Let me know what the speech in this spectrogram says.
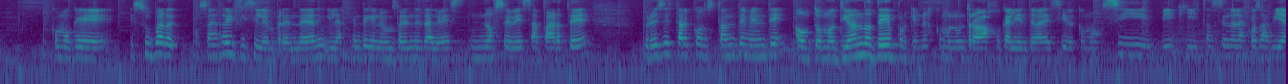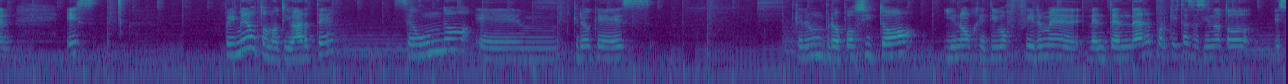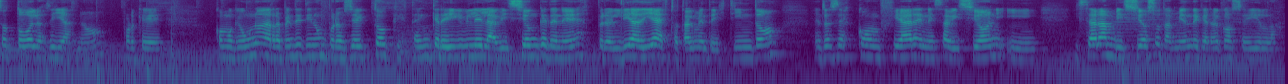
como que es súper, o sea, es re difícil emprender y la gente que no emprende tal vez no se ve esa parte, pero es estar constantemente automotivándote porque no es como en un trabajo caliente, va a decir como, sí, Vicky, estás haciendo las cosas bien. Es, primero, automotivarte. Segundo, em, creo que es tener un propósito y un objetivo firme de, de entender por qué estás haciendo todo eso todos los días, ¿no? Porque como que uno de repente tiene un proyecto que está increíble, la visión que tenés, pero el día a día es totalmente distinto. Entonces es confiar en esa visión y, y ser ambicioso también de querer conseguirla.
